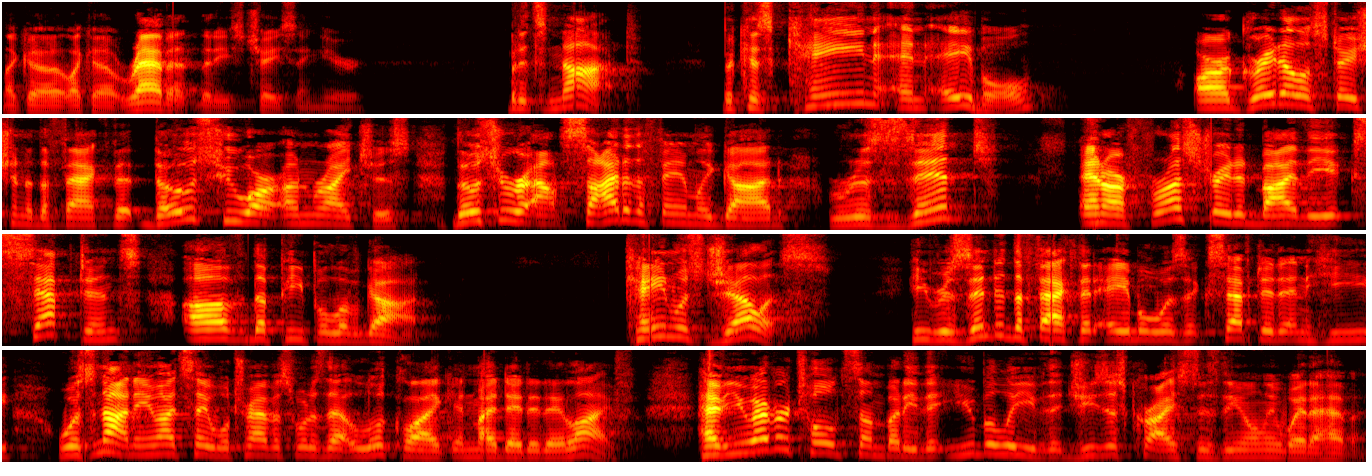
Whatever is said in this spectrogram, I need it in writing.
like, a, like a rabbit that he's chasing here. But it's not. Because Cain and Abel are a great illustration of the fact that those who are unrighteous, those who are outside of the family God, resent and are frustrated by the acceptance of the people of God. Cain was jealous. He resented the fact that Abel was accepted and he was not. And you might say, well, Travis, what does that look like in my day to day life? Have you ever told somebody that you believe that Jesus Christ is the only way to heaven?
